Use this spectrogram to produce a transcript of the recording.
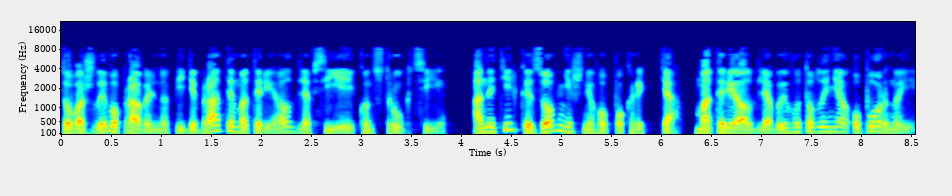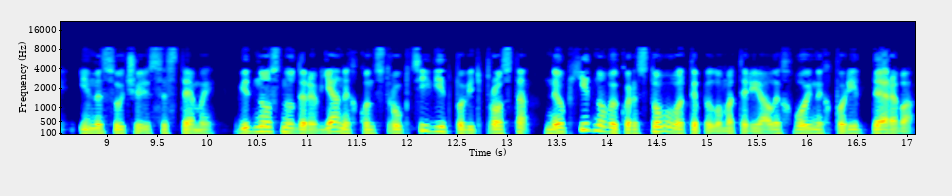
то важливо правильно підібрати матеріал для всієї конструкції, а не тільки зовнішнього покриття. Матеріал для виготовлення опорної і несучої системи. Відносно дерев'яних конструкцій відповідь проста необхідно використовувати пиломатеріали хвойних порід дерева.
